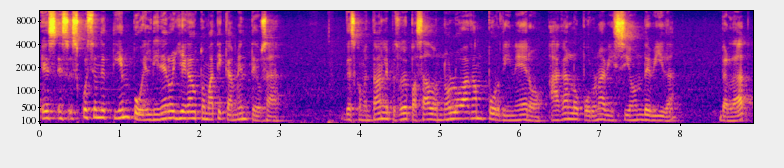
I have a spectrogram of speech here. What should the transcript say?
es, es, es cuestión de tiempo, el dinero llega automáticamente, o sea, les comentaba en el episodio pasado, no lo hagan por dinero, háganlo por una visión de vida, ¿verdad?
